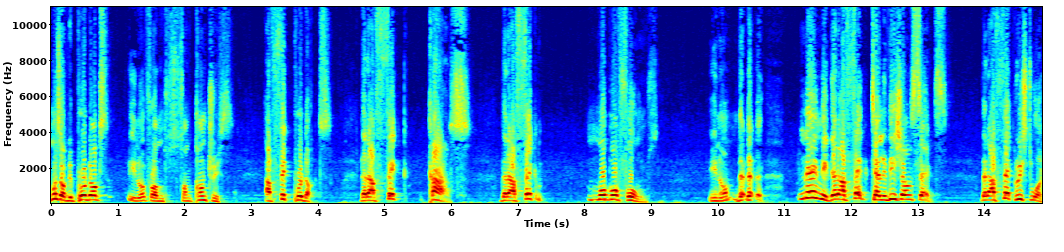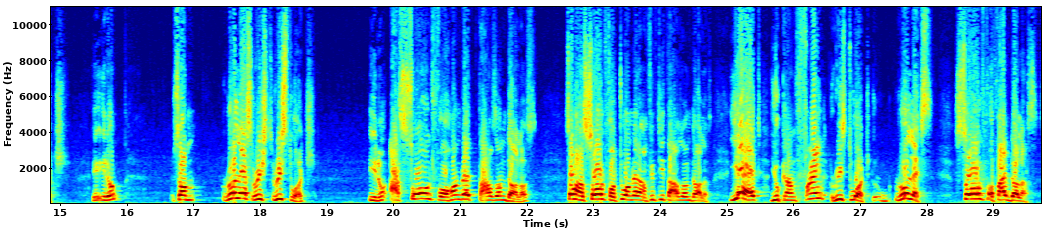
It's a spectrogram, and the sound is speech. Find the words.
most of the products, you know, from some countries are fake products. There are fake cars. There are fake mobile phones. You know, that, that, name it. There are fake television sets. There are fake wristwatch. You, you know, some Rolex wrist, wristwatch, you know, are sold for hundred thousand dollars. Some are sold for two hundred and fifty thousand dollars. Yet you can find wristwatch Rolex sold for five dollars.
